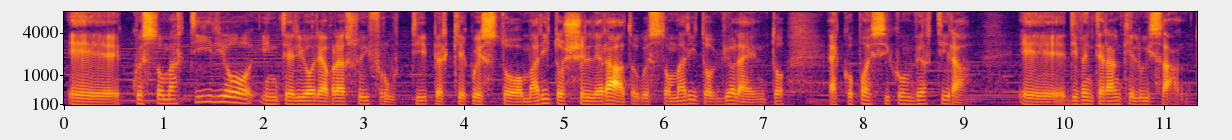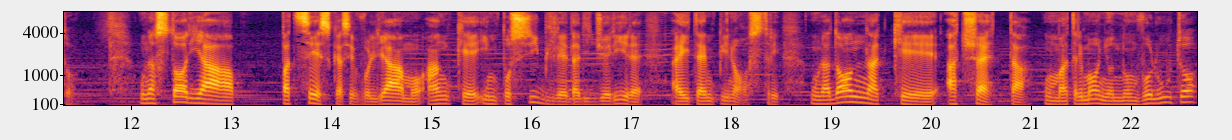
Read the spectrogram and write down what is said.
e questo martirio interiore avrà i suoi frutti perché questo marito scellerato, questo marito violento, ecco poi si convertirà e diventerà anche lui santo. Una storia pazzesca se vogliamo, anche impossibile da digerire ai tempi nostri, una donna che accetta un matrimonio non voluto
